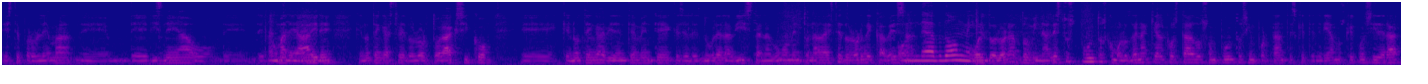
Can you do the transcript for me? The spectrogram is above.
este problema de disnea o de, toma de aire, que no tenga este dolor torácico, eh, que no tenga evidentemente que se les nuble la vista en algún momento nada, este dolor de cabeza o el de abdomen o el dolor abdominal. Estos puntos, como los ven aquí al costado, son puntos importantes que tendríamos que considerar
